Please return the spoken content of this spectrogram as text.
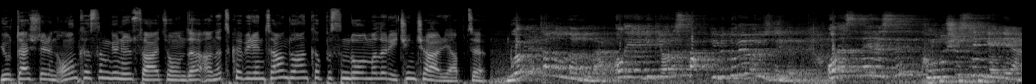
yurttaşların 10 Kasım günü saat 10'da Anıtkabir'in Tandoğan kapısında olmaları için çağrı yaptı. Böyle tanımladılar. Oraya gidiyoruz sap gibi duruyoruz dedi. Orası neresi? Kuruluşu simgeleyen,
